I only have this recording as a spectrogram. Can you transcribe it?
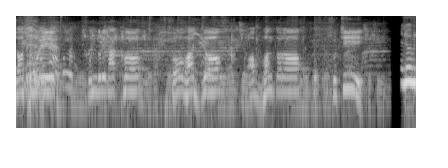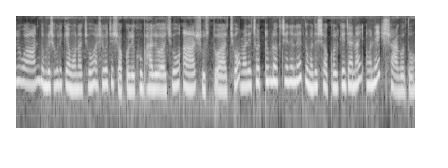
যশোরে পুণ্ডরিকাক্ষ সৌভাজ্য অভ্যন্তর সূচি। হ্যালো এভরিওয়ান তোমরা সকলে কেমন আছো? আশা করছি সকলে খুব ভালো আছো আর সুস্থ আছো। আমার এই ছোট্ট ব্লগ চ্যানেলে তোমাদের সকলকে জানাই অনেক স্বাগত।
